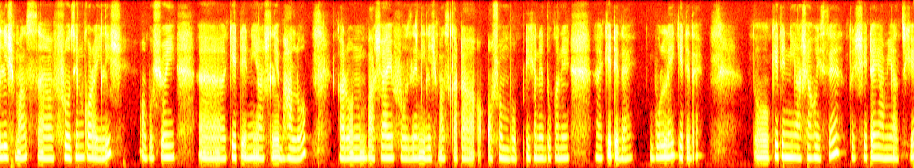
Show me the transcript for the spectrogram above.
ইলিশ মাছ ফ্রোজেন করা ইলিশ অবশ্যই কেটে নিয়ে আসলে ভালো। কারণ বাসায় ফ্রোজেন ইলিশ মাছ কাটা অসম্ভব। এখানে দোকানে কেটে দেয়। বললেই কেটে দেয়। তো কেটে নিয়ে আসা হয়েছে। তো সেটাই আমি আজকে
